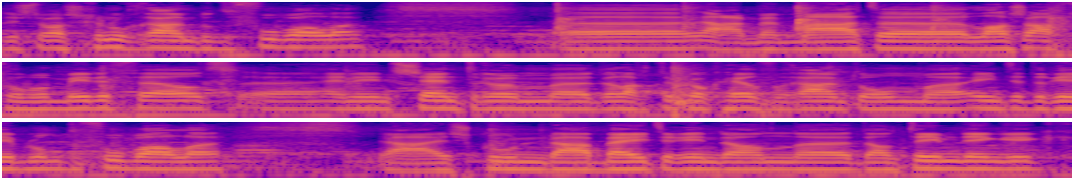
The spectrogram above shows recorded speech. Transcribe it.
Dus er was genoeg ruimte om te voetballen. Nou, met Maarten las achter op het middenveld. En in het centrum er lag natuurlijk ook heel veel ruimte om in te dribbelen, om te voetballen. Ja, is Koen daar beter in dan, dan Tim, denk ik.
